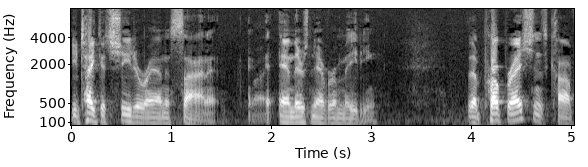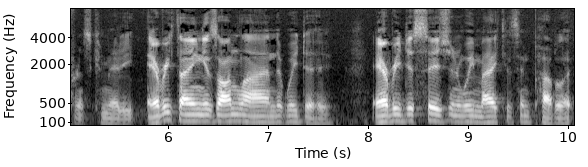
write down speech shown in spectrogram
you take a sheet around and sign it, Right. and there's never a meeting. The Appropriations Conference Committee, everything is online that we do. Every decision we make is in public.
